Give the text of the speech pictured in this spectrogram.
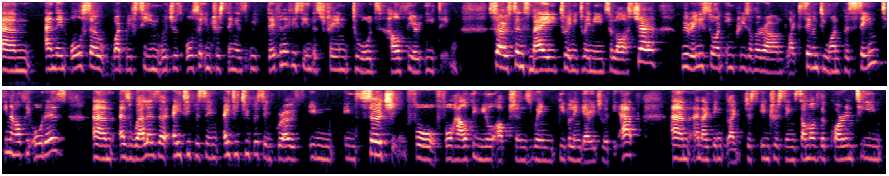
Um, and then also what we've seen, which is also interesting, is we've definitely seen this trend towards healthier eating. So since May 2020 so last year, we really saw an increase of around like 71% in healthy orders, um, as well as a 80%, 82% growth in, in searching for, for healthy meal options when people engage with the app. Um, and I think like just interesting, some of the quarantine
